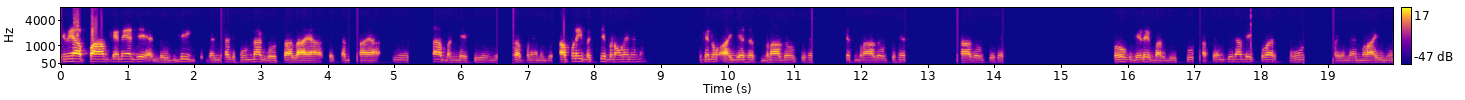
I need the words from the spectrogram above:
ਜਿਵੇਂ ਆਪਾਂ ਆਪ ਕਹਿੰਦੇ ਆ ਜੇ ਡੁੱਬਦੀ ਗੰਗਾ 'ਚ ਹੁਣ ਨਾ ਗੋਤਾ ਲਾਇਆ ਤੇ ਕਦ ਆਇਆ ਇਹ ਤਾਂ ਬੰਦੇ ਸੀ ਆਪਣੇ ਨੂੰ। ਆਪਣੇ ਹੀ ਬੱਚੇ ਬਣਾਉਣੇ ਨੇ ਨਾ। ਕਿਸੇ ਨੂੰ ਆਈਐਸਐਸ ਬਣਾ ਦਿਓ, ਕਿਸੇ ਨੂੰ ਬਣਾ ਦਿਓ, ਕਿਸੇ ਨੂੰ ਬਣਾ ਕਿਸੇ ਲੋਕ ਜਿਹੜੇ ਮਰਜ਼ੀ ਸਕੂਲ ਕਰਦੇ ਜਿਨ੍ਹਾਂ ਦੇ ਇੱਕ ਵਾਰ ਖੂਨ ਹੋ ਜਾਂਦਾ, ਮਲਾਈ ਨਹੀਂ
